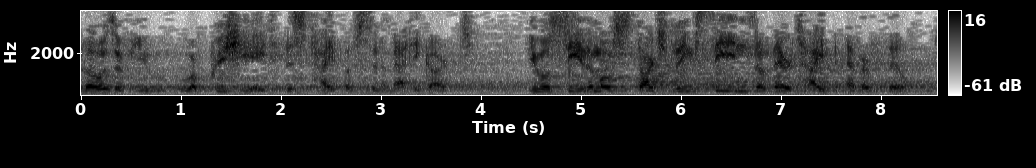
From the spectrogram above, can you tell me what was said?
For those of you who appreciate this type of cinematic art, you will see the most startling scenes of their type ever filmed.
